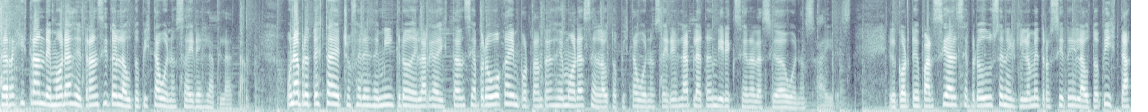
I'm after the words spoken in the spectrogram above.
Se registran demoras de tránsito en la autopista Buenos Aires-La Plata. Una protesta de choferes de micro de larga distancia provoca importantes demoras en la autopista Buenos Aires-La Plata en dirección a la ciudad de Buenos Aires. El corte parcial se produce en el kilómetro 7 de la autopista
